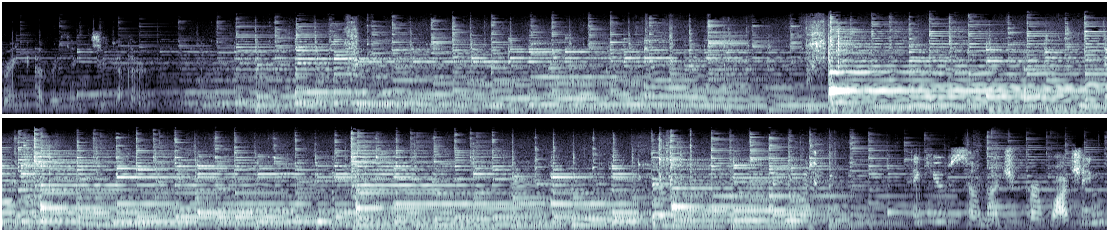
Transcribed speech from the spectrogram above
bring everything together. Watching.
